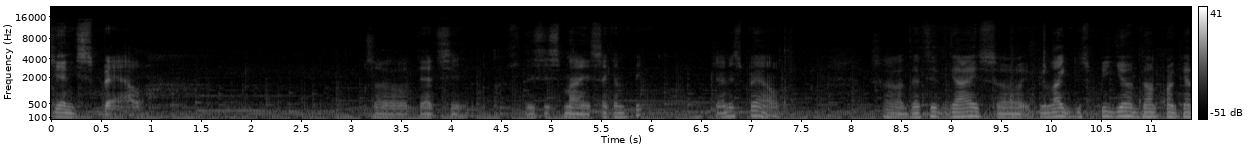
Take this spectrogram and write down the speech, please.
Genis-Vell so that's it. This is my second pick Genis-Vell. So that's it guys. So if you like this video don't forget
